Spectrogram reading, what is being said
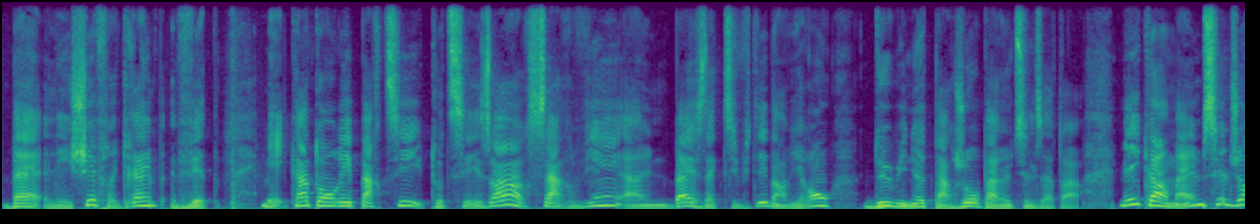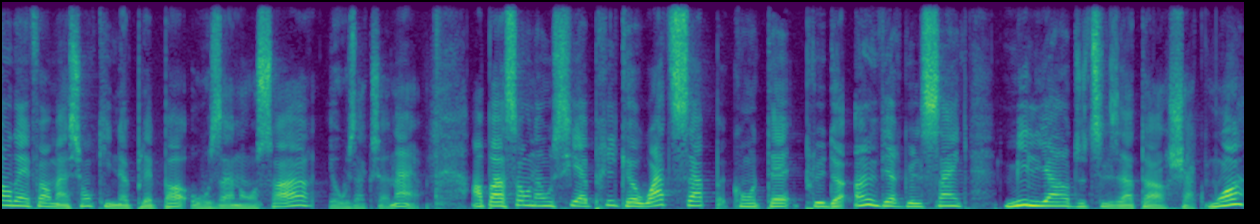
ben, les chiffres grimpent vite. Mais quand on répartit toutes ces heures, ça revient à une baisse d'activité d'environ 2 minutes par jour par utilisateur. Mais quand même, c'est le genre d'information qui ne plaît pas aux annonceurs et aux actionnaires. En passant, on a aussi appris que WhatsApp comptait plus de 1,5 milliard d'utilisateurs chaque mois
